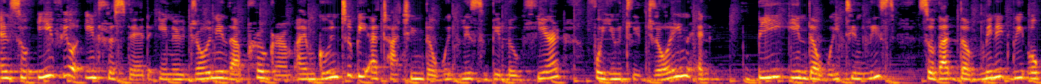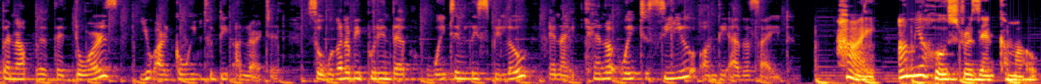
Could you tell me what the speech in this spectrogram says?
And so, if you're interested in uh, joining that program, I'm going to be attaching the waitlist below here for you to join and be in the waiting list so that the minute we open up the doors, you are going to be alerted. So, we're going to be putting the waiting list below, and I cannot wait to see you on the other side. Hi, I'm your host, Roseanne Kamau,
